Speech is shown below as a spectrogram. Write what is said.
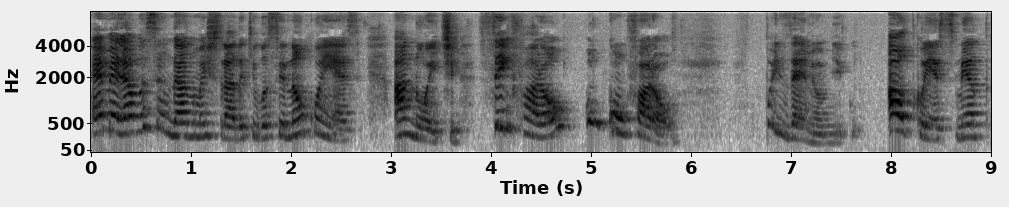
É melhor você andar numa estrada que você não conhece à noite, sem farol ou com farol? Pois é, meu amigo. Autoconhecimento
